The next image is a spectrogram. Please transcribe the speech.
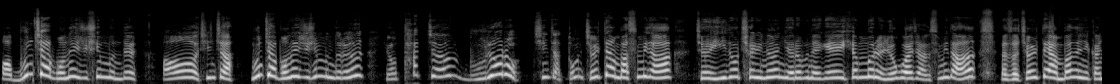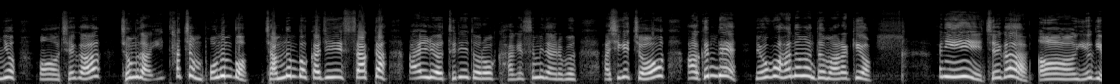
어, 문자 보내주신 분들, 어 진짜 문자 보내주신 분들은 요 타점 무료로 진짜 돈 절대 안 받습니다. 저 이도철이는 여러분에게 현물을 요구하지 않습니다. 그래서 절대 안 받으니까요. 어 제가 전부 다 이 타점 보는 법, 잡는 법까지 싹 다 알려드리도록 하겠습니다, 여러분 아시겠죠? 아 근데 요거 하나만 더 말할게요. 아니 제가 어 여기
